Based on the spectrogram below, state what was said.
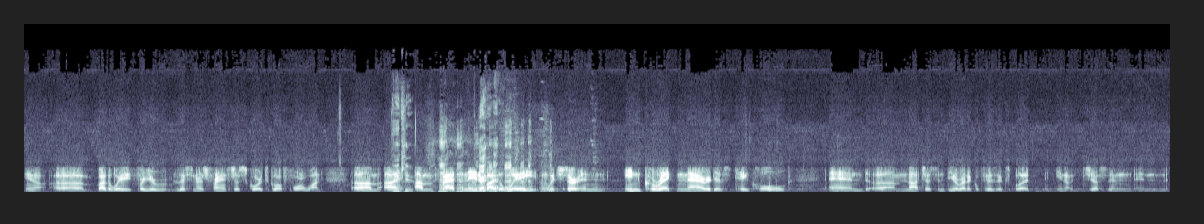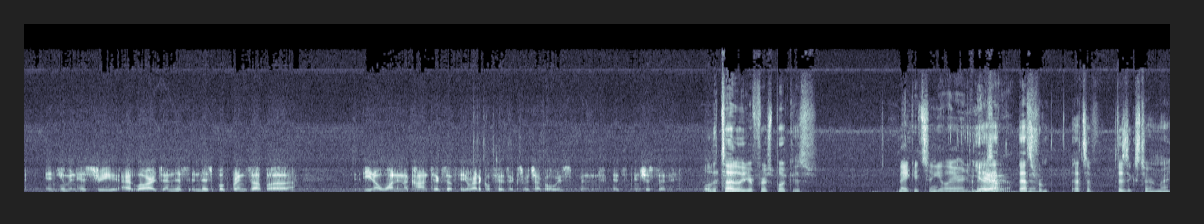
you know, uh, by the way, for your listeners, France just scored to go up 4 1. Um, I, Thank you. I'm fascinated by the way in which certain incorrect narratives take hold, and um, not just in theoretical physics, but, you know, just in, in, in human history at large. And this, and this book brings up, uh, you know, one in the context of theoretical physics, which I've always been it's interested in. well the title of your first book is Naked Singularity. yeah, Yeah. that- that's Yeah. from that's a physics term right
